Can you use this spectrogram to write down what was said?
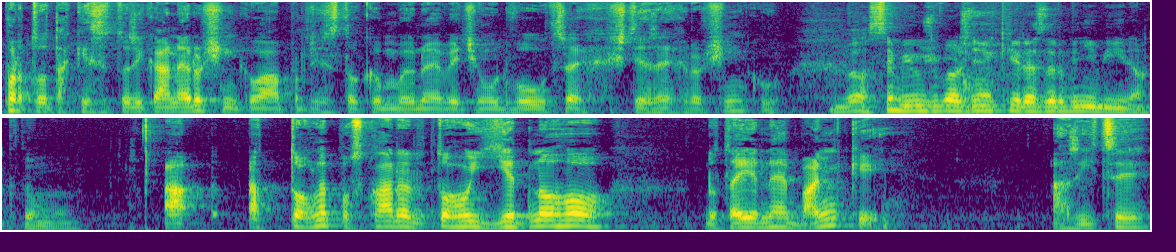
Proto taky se to říká neročníková, protože se to kombinuje většinou dvou, třech, čtyřech ročníků. Vlastně využíváš nějaký rezervní vína k tomu. A, a tohle poskládat do toho jednoho, do té jedné baňky a říci,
